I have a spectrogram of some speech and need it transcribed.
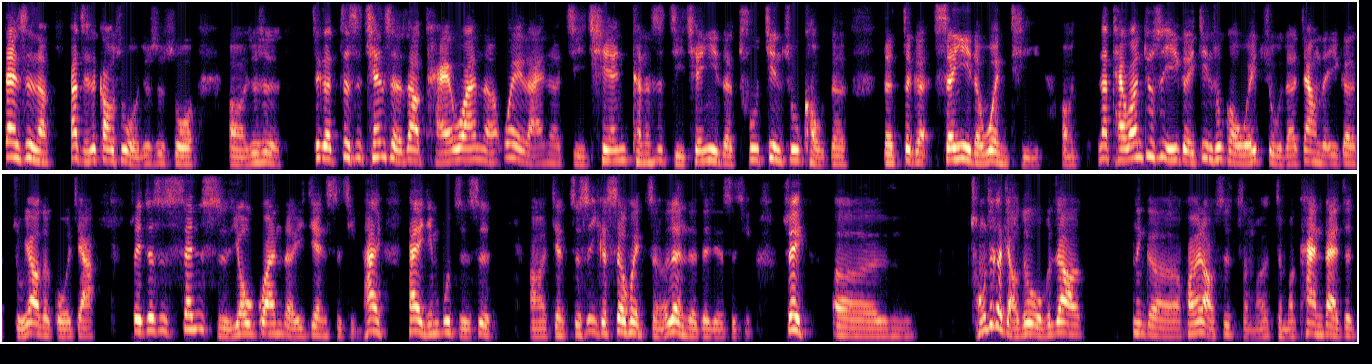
但是呢，他只是告诉我，就是说，呃，就是这个这是牵涉到台湾呢未来呢几千可能是几千亿的出进出口的的这个生意的问题哦。那台湾就是一个以进出口为主的这样的一个主要的国家，所以这是生死攸关的一件事情。它它已经不只是啊，只只是一个社会责任的这件事情。所以呃。从这个角度，我不知道那个黄伟老师怎么怎么看待这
